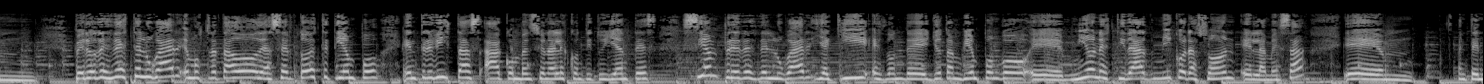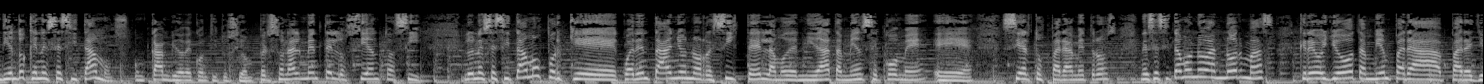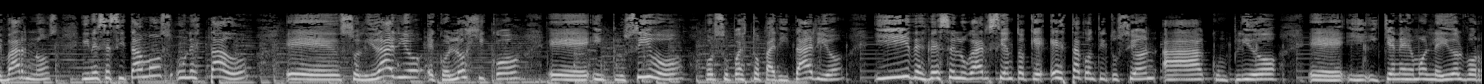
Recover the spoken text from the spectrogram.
pero desde este lugar hemos tratado de hacer todo este tiempo entrevistas a convencionales constituyentes, siempre desde el lugar y aquí es donde yo también pongo eh, mi honestidad, mi corazón en la mesa. Eh, entendiendo que necesitamos un cambio de constitución. Personalmente lo siento así. Lo necesitamos porque 40 años no resiste, la modernidad también se come eh, ciertos parámetros. Necesitamos nuevas normas, creo yo, también para, para llevarnos y necesitamos un Estado eh, solidario, ecológico, eh, inclusivo, por supuesto paritario y desde ese lugar siento que esta constitución ha cumplido eh, y, y quienes hemos leído el borrador,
